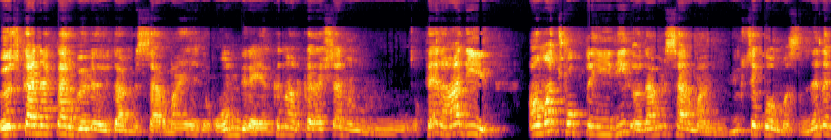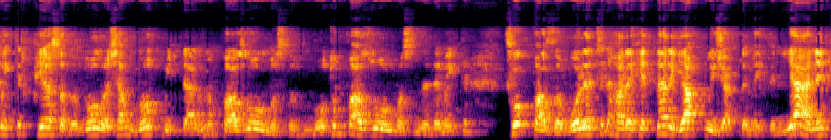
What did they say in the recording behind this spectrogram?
Öz kaynaklar bölü ödenmiş sermaye de 11'e yakın arkadaşlar. Hmm, fena değil. Ama çok da iyi değil. Ödenmiş sermayenin yüksek olması ne demektir? Piyasada dolaşan lot miktarının fazla olmasıdır. Lotun fazla olması ne demektir? Çok fazla volatil hareketler yapmayacak demektir. Yani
